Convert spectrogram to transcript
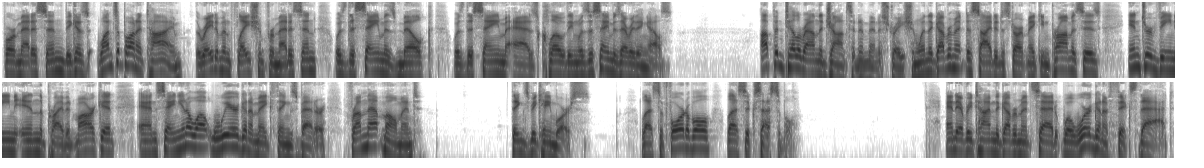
for medicine because once upon a time, the rate of inflation for medicine was the same as milk, was the same as clothing, was the same as everything else. Up until around the Johnson administration, when the government decided to start making promises, intervening in the private market, and saying, you know what, we're going to make things better. From that moment, things became worse less affordable, less accessible. And every time the government said, well, we're going to fix that,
